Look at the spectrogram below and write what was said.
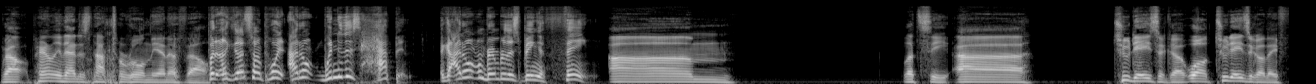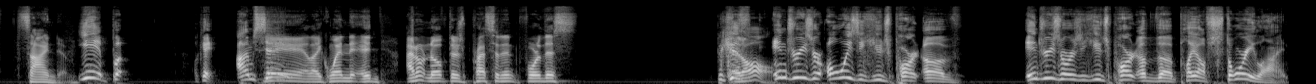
Well, apparently that is not the rule in the NFL. But like that's my point. I don't. When did this happen? Like I don't remember this being a thing. Um, let's see. Uh, two days ago. Well, two days ago they signed him. Yeah, but okay. I'm saying Yeah, yeah, like when it, I don't know if there's precedent for this because at all. injuries are always a huge part of injuries are always a huge part of the playoff storyline.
